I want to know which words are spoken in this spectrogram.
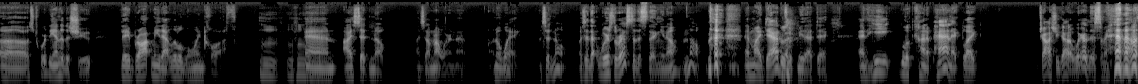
uh, it was toward the end of the shoot, they brought me that little loincloth. Mm, mhm. And I said, no. I said, I'm not wearing that. No way. I said, no. I said, that, where's the rest of this thing? You know, no. and my dad was with me that day. And he looked kind of panicked, like, Josh, you got to wear this, man.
